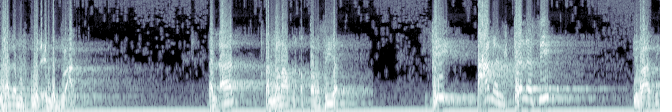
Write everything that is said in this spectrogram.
وهذا مفقود عند الدعاة. الآن المناطق الطرفية في عمل كنسي إغاثي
